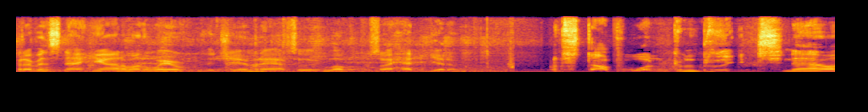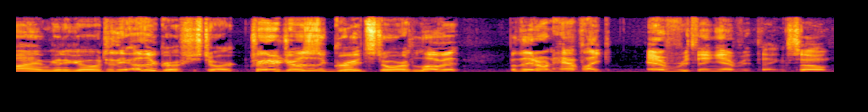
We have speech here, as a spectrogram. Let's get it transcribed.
but I've been snacking on them on the way over to the gym and I absolutely love them, so I had to get them. Stop one complete. Now I'm gonna go to the other grocery store. Trader Joe's is a great store, love it, but they don't have like everything, everything. So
